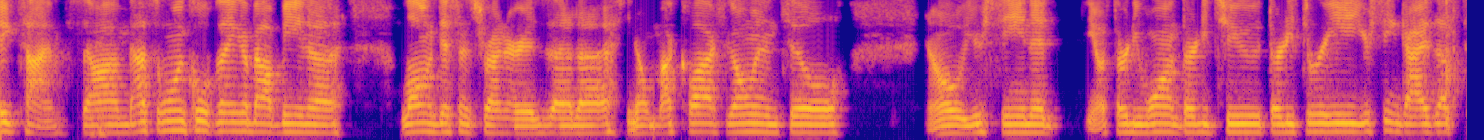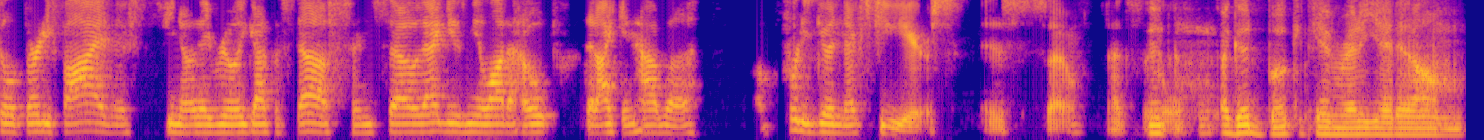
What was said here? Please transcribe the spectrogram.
big time. So um, that's the one cool thing about being a long distance runner is that uh, you know my clock's going until you know you're seeing it you know 31 32 33 you're seeing guys up till 35 if you know they really got the stuff. And so that gives me a lot of hope that i can have a, a pretty good next few years is so that's the goal. a good book if you haven't read it yet. Um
